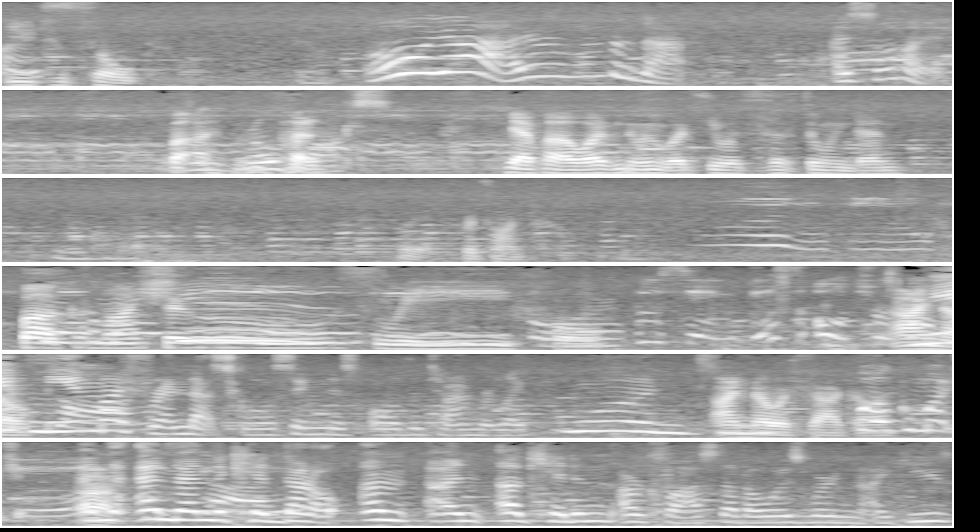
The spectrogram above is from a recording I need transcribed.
course. YouTube short. Oh, yeah, I remember that. I saw it. It But- was in but- Roblox. Yeah, but I wasn't doing what she was just doing then. Mm-hmm. Wait, which one? Buckle my shoes, three, four. Who sang I me, know. me and my friend at school sing this all the time. We're like one, two, I know it's that guy. buckle my shoes. And, Ah. and then the kid that al- and, and a kid in our class that always wear Nikes.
